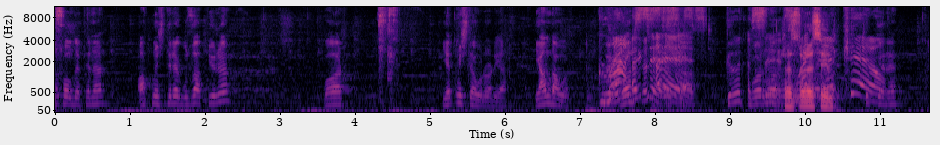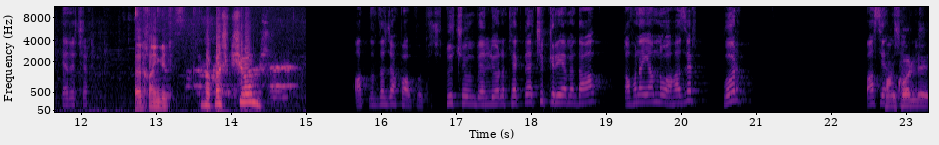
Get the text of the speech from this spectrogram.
sol depene. 60 direkt uzat yürü. Vur. 70 de vur oraya. Yan da vur. Great Vur. assist. Good Vur, vur. assist. Restore sil. Çık kill. geri. Geri çık. Erkan gel. Burada kaç kişi varmış? Atlatacak bak bu piç. Duçum bellionu tekle. Çık geri hemen dağıl. Kafana yanına o hazır. Vur. Bas 70 60. Pankolli.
